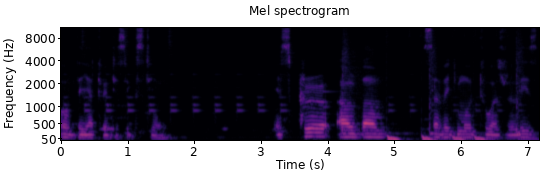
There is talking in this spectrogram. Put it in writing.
of the year 2016. A screw album, Savage Mode 2, was released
